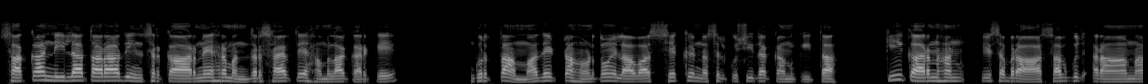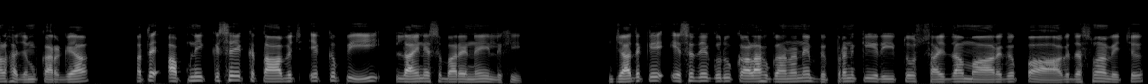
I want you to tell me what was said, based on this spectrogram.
ਸਾਕਾ ਨੀਲਾ ਤਾਰਾ ਅਧੀਨ ਸਰਕਾਰ ਨੇ ਹਰਮੰਦਰ ਸਾਹਿਬ ਤੇ ਹਮਲਾ ਕਰਕੇ ਗੁਰਧਾਮਾਂ ਦੇ ਢਾਹੁਣ ਤੋਂ ਇਲਾਵਾ ਸਿੱਖ ਨਸਲਕੁਸ਼ੀ ਦਾ ਕੰਮ ਕੀਤਾ। ਕੀ ਕਾਰਨ ਹਨ? ਕਿ ਸਭਰਾ ਸਭ ਕੁਝ ਆਰਾਮ ਨਾਲ ਹਜਮ ਕਰ ਗਿਆ ਅਤੇ ਆਪਣੀ ਕਿਸੇ ਕਿਤਾਬ ਵਿੱਚ ਇੱਕ ਵੀ ਲਾਈਨ ਇਸ ਬਾਰੇ ਨਹੀਂ ਲਿਖੀ। ਜਦ ਕਿ ਇਸ ਦੇ ਗੁਰੂ ਕਾਲਾ ਹੁਗਾਨਾ ਨੇ ਵਿਪਰਨ ਕੀ ਰੀਤ ਤੋਂ ਸਜਦਾ ਮਾਰਗ ਭਾਗ ਦਸਵਾਂ ਵਿੱਚ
